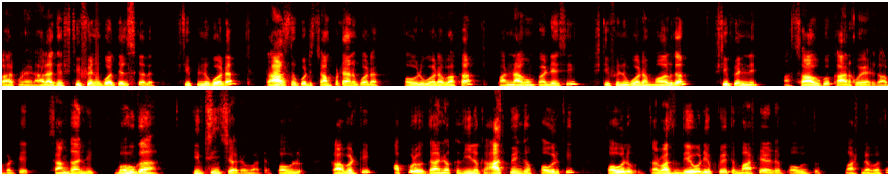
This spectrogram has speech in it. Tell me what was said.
కారణమైన అలాగే స్టిఫిన్ కూడా తెలుసు కదా స్టిఫిన్ కూడా రాళ్ళతో కొట్టి చంపటానికి కూడా పౌలు కూడా ఒక పన్నాగం పడేసి స్టిఫిన్ కూడా మామూలుగా స్టిఫిన్ని ఆ సావుకు కారకపోయాడు కాబట్టి సంఘాన్ని బహుగా హింసించాడు అన్నమాట పౌలు. కాబట్టి అప్పుడు దాని యొక్క దీని యొక్క ఆత్మీయంగా పౌలుకి పౌలు తర్వాత దేవుడు ఎప్పుడైతే మాట్లాడాడో పౌలతో మాట్లాడిన తర్వాత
